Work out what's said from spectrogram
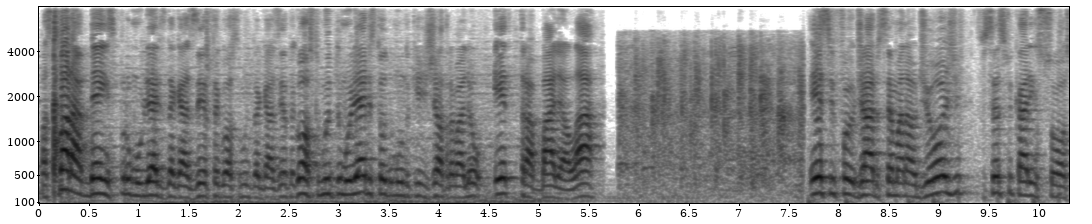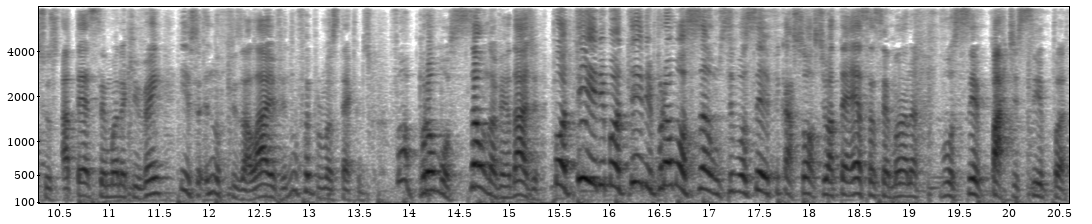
Mas parabéns pro Mulheres da Gazeta, gosto muito da Gazeta, gosto muito de Mulheres, todo mundo que já trabalhou e trabalha lá. Esse foi o Diário Semanal de hoje. Se vocês ficarem sócios até semana que vem, isso, eu não fiz a live, não foi problemas técnicos, foi uma promoção, na verdade. Botine, Botine, promoção! Se você ficar sócio até essa semana, você participa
